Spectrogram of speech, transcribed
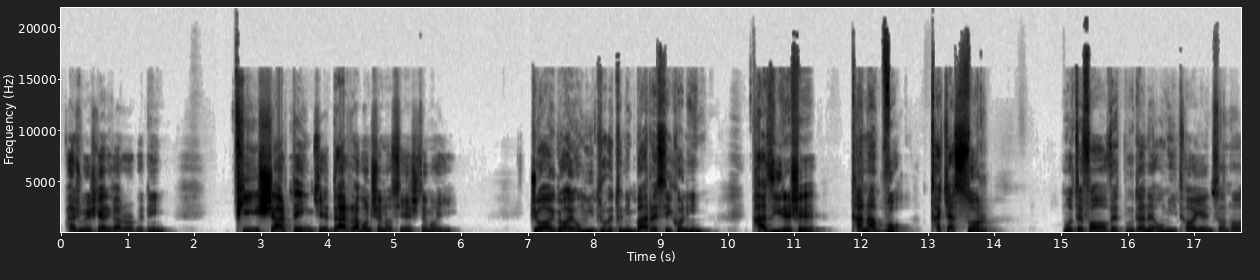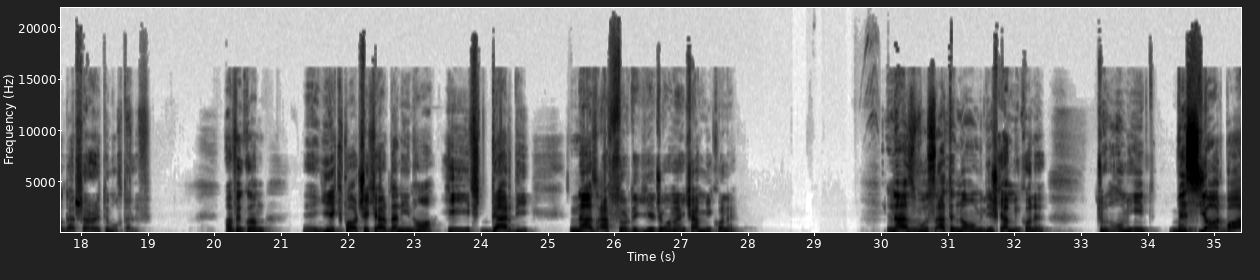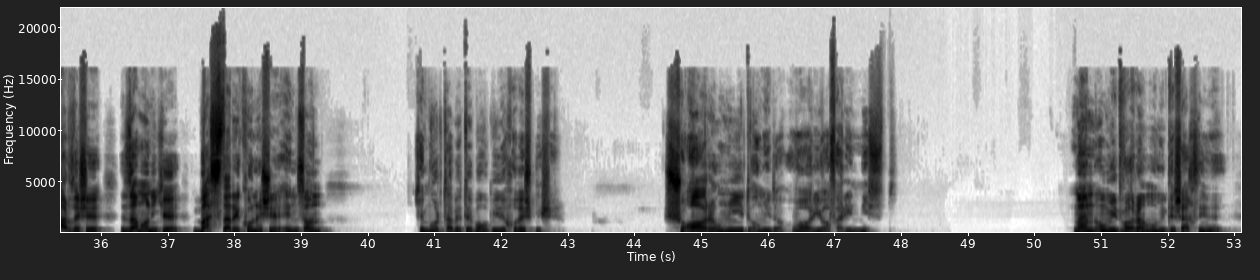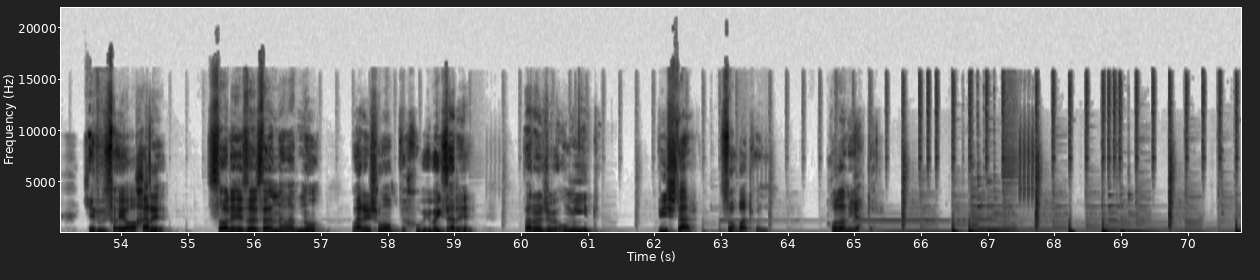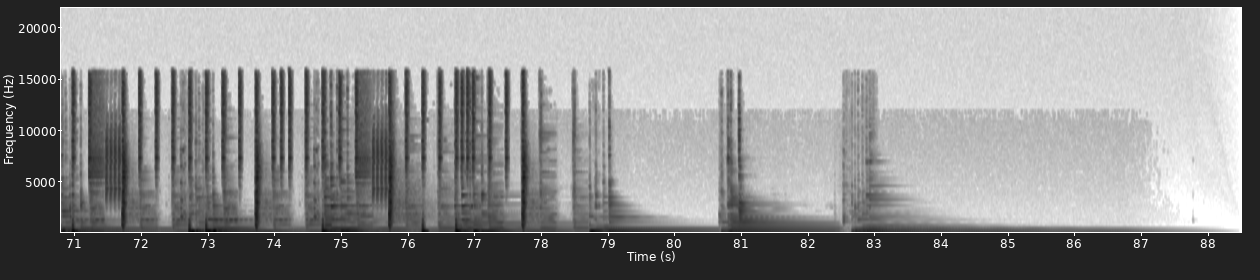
پژوهشگری قرار بدیم پیش شرط این که در روانشناسی اجتماعی جایگاه امید رو بتونیم بررسی کنیم پذیرش تنوع تکسر متفاوت بودن امیدهای انسانها در شرایط مختلف. من فکر کنم یک پارچه کردن اینها هیچ دردی نه از افسردگی جامعه کم می‌کنه نه از وسعت ناامیدیش کم می‌کنه. چون امید بسیار با ارزش زمانی که بستر کنش انسان که مرتبط با امید خودش میشه. شعار امید امیدواری آفرین نیست. من امیدوارم امید شخصیمه که روزهای آخر سال 1399 برای شما به خوبی بگذره و راجع به امید بیشتر صحبت کنیم. خدا نگهدار.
